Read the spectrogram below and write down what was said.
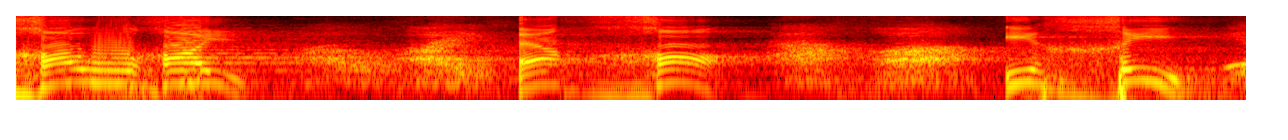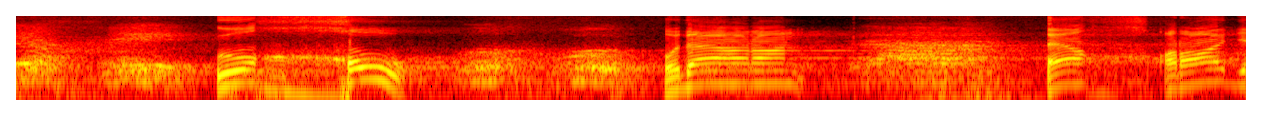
খৌ খই এখ খ ইখি উখু উদাহরণ اخرج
